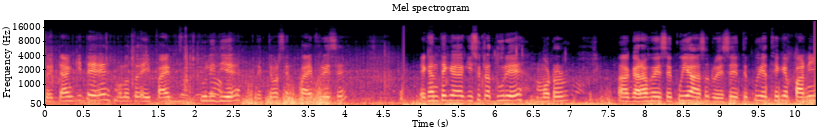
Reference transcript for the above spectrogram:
তো এই ট্যাঙ্কিতে মূলত এই পাইপগুলি দিয়ে দেখতে পাচ্ছেন পাইপ রয়েছে। এখান থেকে কিছুটা দূরে মোটর গাড়া হয়েছে কুইয়া আছে, রয়েছে। তো কুইয়া থেকে পানি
